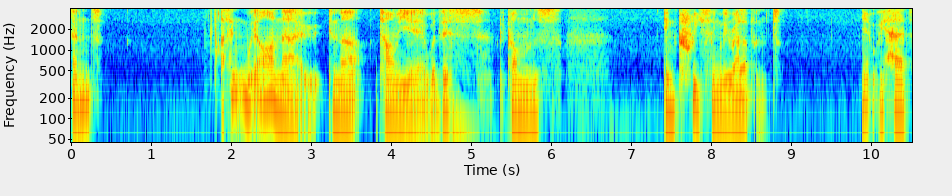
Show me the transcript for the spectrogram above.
And I think we are now in that time of year where this becomes increasingly relevant. You know, we head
